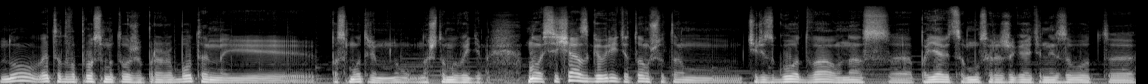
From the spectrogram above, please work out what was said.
Но этот вопрос мы тоже проработаем и посмотрим, ну, на что мы выйдем. Но сейчас говорить о том, что там через год-два у нас э, появится мусоросжигательный завод, э,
